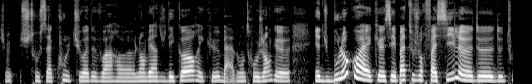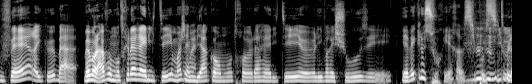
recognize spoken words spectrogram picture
je, trouve ça cool, tu vois, de voir euh, l'envers du décor et que, bah, montrer aux gens qu'il y a du boulot, quoi, et que c'est pas toujours facile de, de, tout faire, et que, bah, bah voilà, vous montrer la réalité. Moi, j'aime bien quand on montre la réalité, les vraies choses, et, et avec le sourire, si possible,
